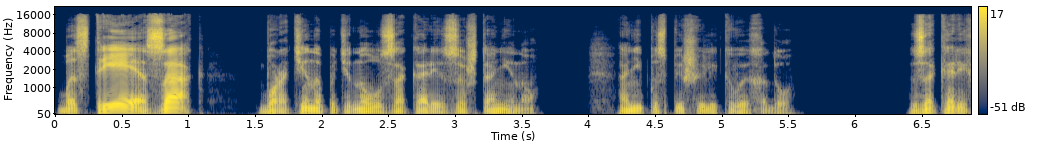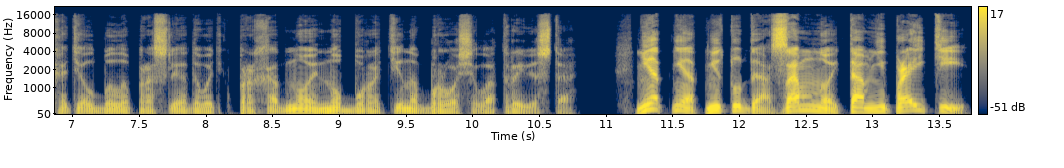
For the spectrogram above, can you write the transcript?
«Быстрее, Зак!» — Буратино потянул Закари за штанину. Они поспешили к выходу. Закари хотел было проследовать к проходной, но Буратино бросил отрывисто. «Нет-нет, не туда, за мной, там не пройти!»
